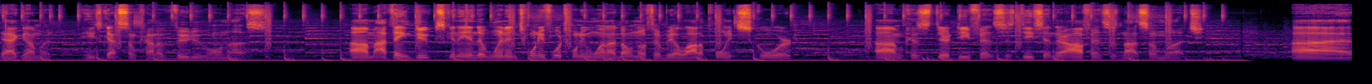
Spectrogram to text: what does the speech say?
dadgummit, he's got some kind of voodoo on us. Um, I think Duke's going to end up winning 24 21. I don't know if there'll be a lot of points scored because their defense is decent and their offense is not so much. Uh,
